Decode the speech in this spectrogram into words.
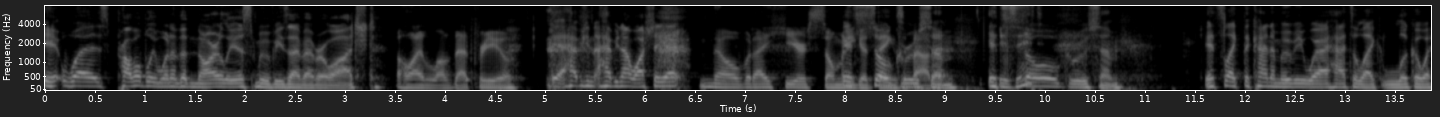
It was probably one of the gnarliest movies I've ever watched. Oh, I love that for you. Yeah, have you have you not watched it yet? No, but I hear so many it's good so things gruesome. about It's Is it? so gruesome. It's like the kind of movie where I had to like look away.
